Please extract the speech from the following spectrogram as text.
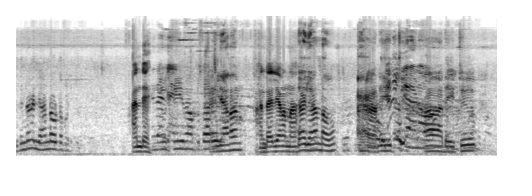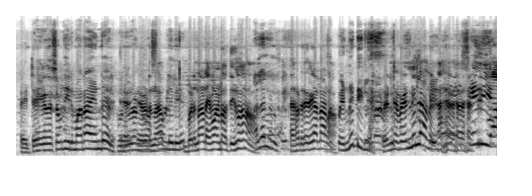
ഇതിന്റെ കല്യാണം ഔട്ട് പഠിക്കും അന്റെ. കല്യാണം അന്റെ കല്യാണം ഉണ്ടാവും. ഡേറ്റ് ആ ഡേറ്റ് ഡേറ്റ് ഏകദേശം തീരുമാനമായിട്ടുണ്ട് ഇവിടുന്നാണോ. എവിടെ കണ്ടാണോ? പെണ്ണിട്ടില്ല. പെണ്ണ് പെണ്ണില്ലാന്ന്? ശരിയാ.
